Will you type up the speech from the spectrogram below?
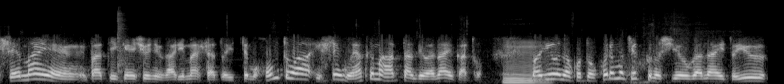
1000万円パーティー券収入がありましたと言っても、本当は1500万あったんではないかと、まあ、いうようなことこれもチェックのしようがないという、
